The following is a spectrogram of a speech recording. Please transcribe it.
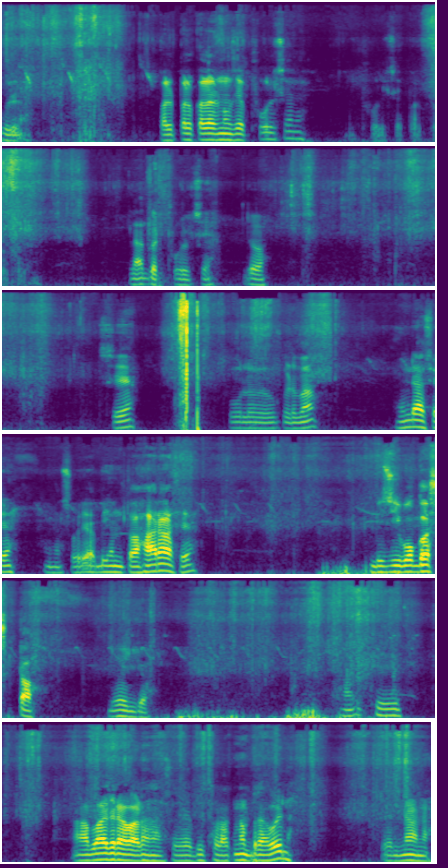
ગુલાબ. પર્પલ કલરનું જે ફૂલ છે ને, ફૂલ છે પર્પલ કલર લાગત ફૂલ છે. જો. છે. ફૂલ હવે ઉકળવા. મીંડા છે. અને સોયાબીન તો હારા છે. બીજી ઓગસ્ટ. જોઈ લો અહીંથી આ બાજરાવાળાના સોયાબી થોડાક નબરા હોય ને, તો નાના.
